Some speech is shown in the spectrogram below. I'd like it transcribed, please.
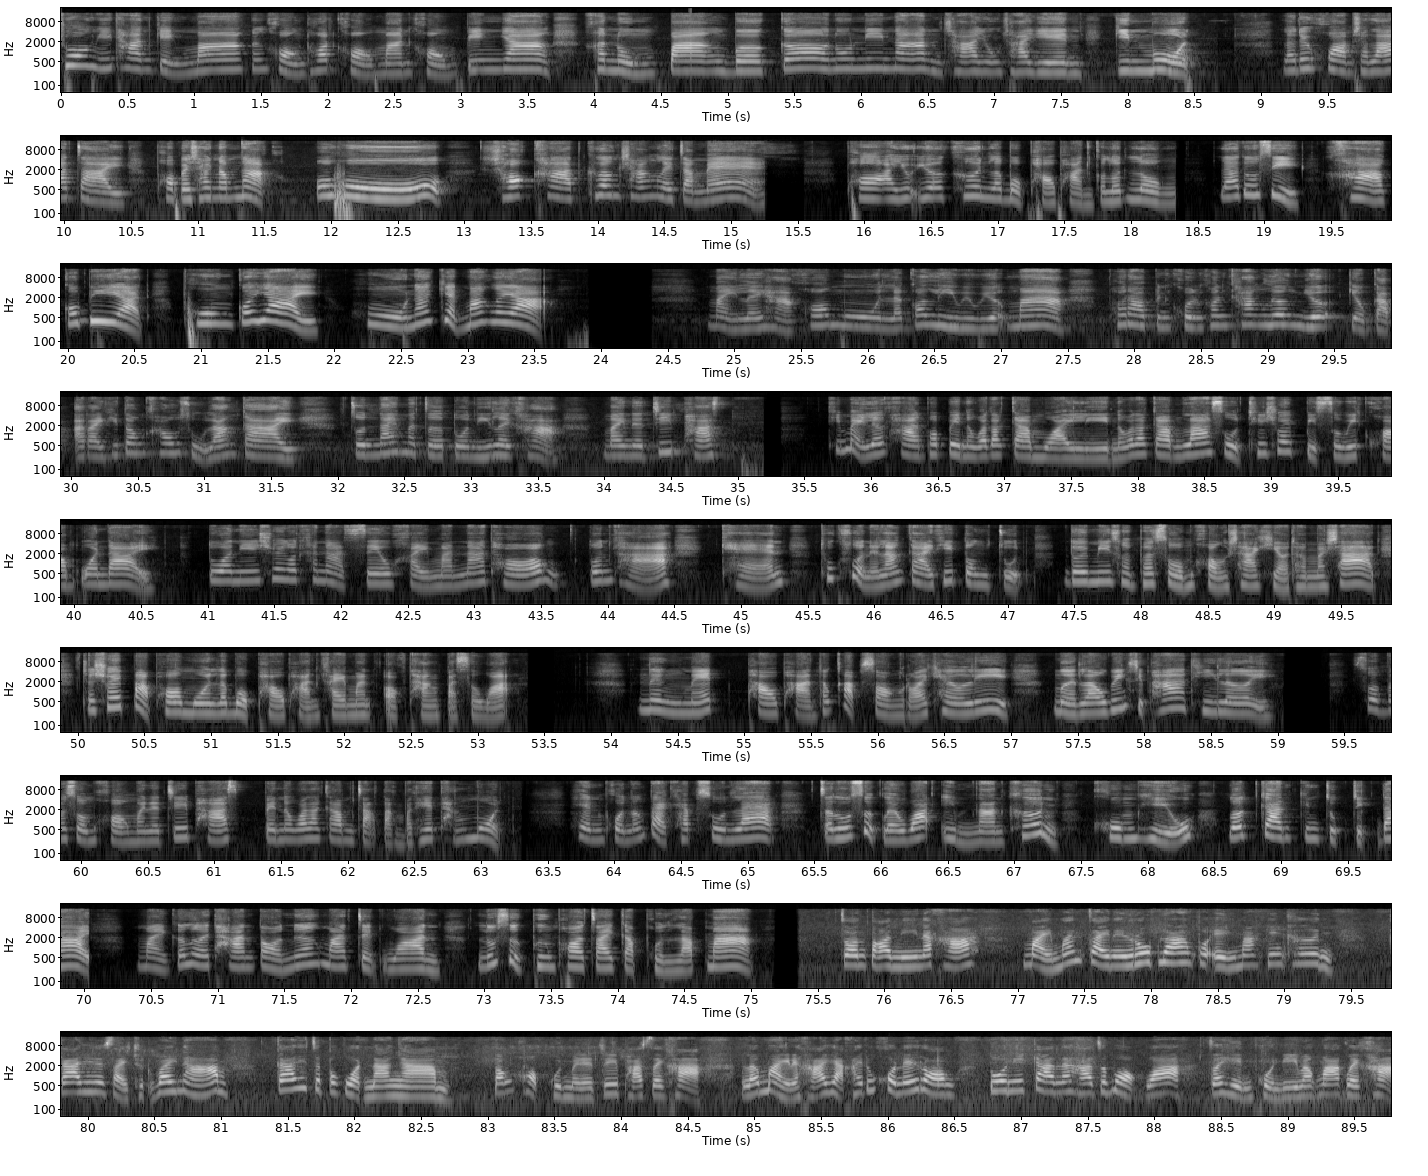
ช่วงนี้ทานเก่งมากทั้งของทอดของมันของปิ้งย่าง ขนมปังเบอร์เกอร์นู่นนี่นั่น ชายงชาเย็น กินหมด และด้วยความชะล่าใจ พอไปชั่งน้ำหนัก โอ้โห ช็อกขาดเครื่องชั่งเลยจ้ะแม่ พออายุเยอะขึ้นระบบเผาผลาญก็ลดลง แล้วดูสิ ขาก็เบียด พุงก็ใหญ่ หูน่าเกลียดมากเลยอะ ใหม่เลยหาข้อมูลแล้วก็รีวิวเยอะมาก เพราะเราเป็นคนค่อนข้างเรื่องเยอะเกี่ยวกับอะไรที่ต้องเข้าสู่ร่างกาย จนได้มาเจอตัวนี้เลยค่ะ m y n e r g y Plus ที่ใหม่เลือกทานเพราะเป็นนวัตกรรมไวลีนนวัตกรรมล่าสุดที่ช่วยปิดสวิตช์ความอ้วนได้ ตัวนี้ช่วยลดขนาดเซลล์ไขมันหน้าท้อง ต้นขา แขน ทุกส่วนในร่างกายที่ตรงจุด โดยมีส่วนผสมของชาเขียวธรรมชาติ จะช่วยปรับฮอร์โมนระบบเผาผลาญไขมันออกทางปัสสาวะ 1 เม็ดเผาผลาญเท่ากับ 200 แคลอรี่ เหมือนเราวิ่ง 15นาทีเลย ส่วนผสมของ m y n e r g y Plus เป็นนวัตกรรมจากต่างประเทศทั้งหมด เห็นผลตั้งแต่แคปซูลแรก จะรู้สึกเลยว่าอิ่มนานขึ้น คุมหิว ลดการกินจุกจิกได้ ใหม่ก็เลยทานต่อเนื่องมา 7 วัน รู้สึกพึงพอใจกับผลลัพธ์มาก จนตอนนี้นะคะ ใหม่มั่นใจในรูปร่างตัวเองมากยิ่งขึ้น กล้าที่จะใส่ชุดว่ายน้ำกล้าที่จะประกวดนางงาม ต้องขอบคุณ m a n a g y Plus เลยค่ะ และใหม่นะคะ อยากให้ทุกคนได้ลองตัวนี้กันนะคะ จะบอกว่าจะเห็นผลดีมากๆเลยค่ะ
